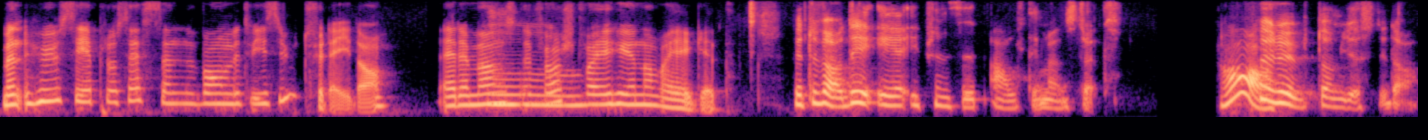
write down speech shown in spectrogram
Men hur ser processen vanligtvis ut för dig då? Är det mönster Mm. först? Vad är hönan? Vad är ägget? Vet du vad, det är i princip alltid mönstret. Ja, Förutom just idag.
